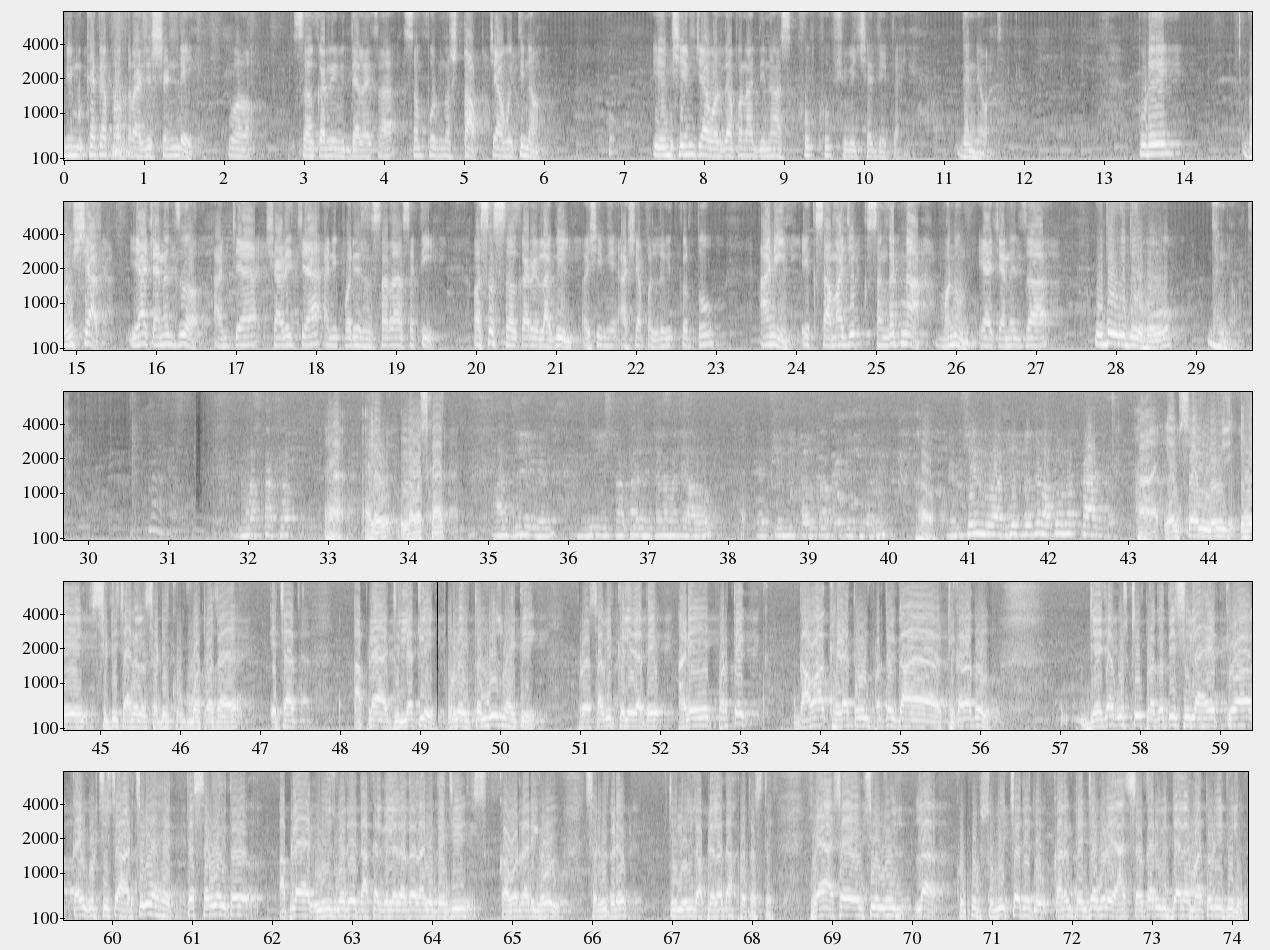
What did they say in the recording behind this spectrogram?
मी मुख्याध्यापक राजेश शेंडे व सहकारी विद्यालयाचा संपूर्ण स्टाफच्या वतीनं एम सी एमच्या वर्धापना दिनास खूप खूप शुभेच्छा देत आहे. धन्यवाद. पुढे भविष्यात या चॅनलचं आमच्या शाळेच्या आणि परिसरासाठी असंच सहकार्य लाभेल अशी मी आशा पल्लवित करतो. आणि एक सामाजिक संघटना म्हणून या चॅनलचा उदो उदो हो. धन्यवाद. नमस्कार सर. हां हॅलो नमस्कार. आज मी सहकारी विद्यालयामध्ये आलो एम सी एन तालुका प्रतिनिधी म्हणून. हो. एम सी एन न्यूजबद्दल आपलं मत काय आहे सर हां एम सी एम न्यूज हे सिटी चॅनलसाठी खूप महत्त्वाचं आहे. याच्यात आपल्या जिल्ह्यातली पूर्ण इतंबूज माहिती प्रस्थापित केली जाते. आणि प्रत्येक गावाखेड्यातून प्रत्येक गा ठिकाणातून ज्या ज्या गोष्टी प्रगतिशील आहेत किंवा काही गोष्टीच्या अडचणी आहेत त्या सर्व इथं आपल्या न्यूजमध्ये दाखल केल्या जातात आणि त्यांची खबरदारी घेऊन सर्वीकडे ती न्यूज आपल्याला दाखवत असते. ह्या अशा एम सी न्यूजला खूप खूप शुभेच्छा देतो. कारण त्यांच्यामुळे आज सहकारी विद्यालय मातोडी येथील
